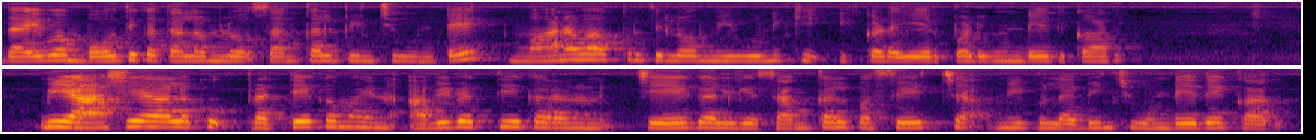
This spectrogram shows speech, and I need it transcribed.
దైవం భౌతిక తలంలో సంకల్పించి ఉంటే మానవాకృతిలో మీ ఉనికి ఇక్కడ ఏర్పడి ఉండేది కాదు. మీ ఆశయాలకు ప్రత్యేకమైన అభివ్యక్తీకరణను చేయగలిగే సంకల్ప స్వేచ్ఛ మీకు లభించి ఉండేదే కాదు.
